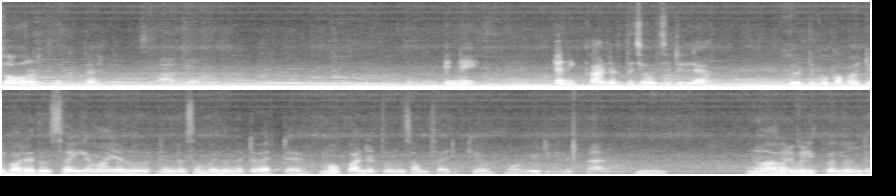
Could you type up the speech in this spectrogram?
ചോറെടുത്ത് വെക്കട്ടെ പിന്നെ ഞാൻ ഇക്കാന്റെ അടുത്ത് ചോദിച്ചിട്ടില്ല. വീട്ടിലേക്കൊക്കെ പോയിട്ട് കുറേ ദിവസമായില്ലേ? മായ ഞാൻ രണ്ടു ദിവസം പോയി നിന്നിട്ട് വരട്ടെ? ഉമ്മ ഉപ്പാന്റെ അടുത്തൊന്ന് സംസാരിക്കോ. ഉമ്മ അവർ വിളിക്കുന്നുണ്ട്.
